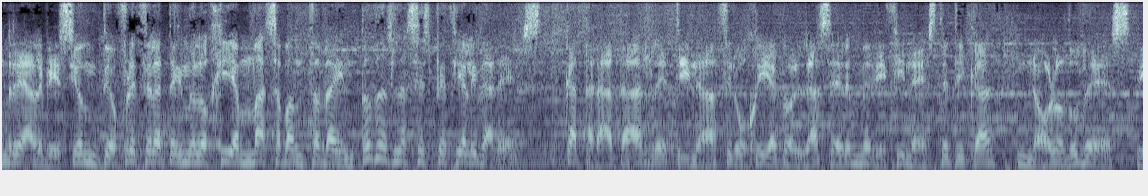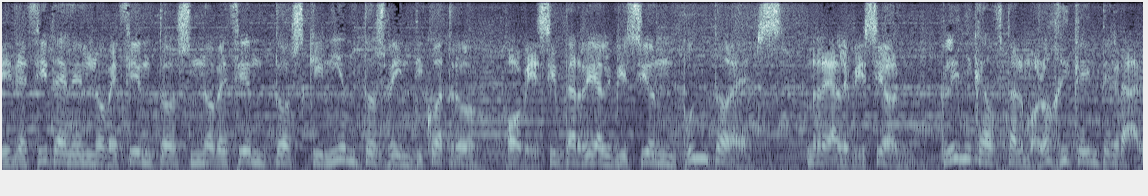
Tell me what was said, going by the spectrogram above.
Realvisión te ofrece la tecnología más avanzada en todas las especialidades. Catarata, retina, cirugía con láser, medicina estética. No lo dudes. Pide cita en el 900 900 524 o visita realvision.es. Realvisión, clínica oftalmológica integral,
